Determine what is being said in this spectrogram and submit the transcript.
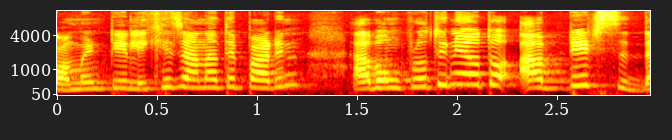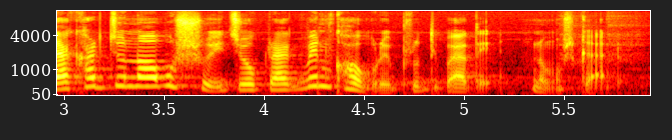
কমেন্টে লিখে জানাতে পারেন। এবং প্রতিনিয়ত আপডেটস দেখার জন্য অবশ্যই চোখ রাখবেন খবরের প্রতিবাদে। নমস্কার।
